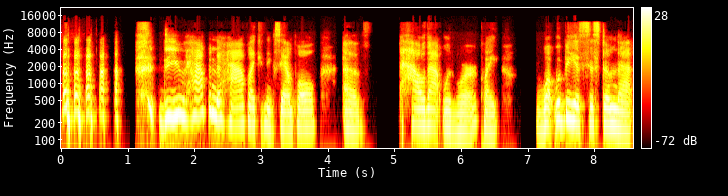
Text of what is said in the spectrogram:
do you happen to have like an example of how that would work? Like, what would be a system that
